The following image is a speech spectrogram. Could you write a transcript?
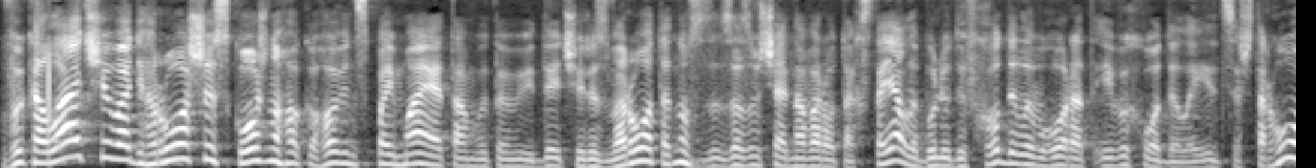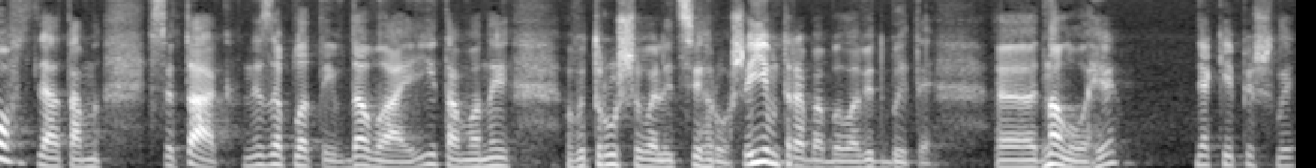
виколачувати гроші з кожного, кого він спіймає, там там йде через ворота. Ну, зазвичай на воротах стояли, бо люди входили в город і виходили. І це ж торговля, там все так, не заплатив, давай. І там вони витрушували ці гроші. І їм треба було відбити е, налоги. Які пішли,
